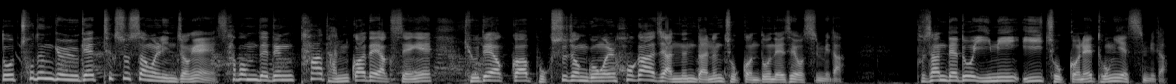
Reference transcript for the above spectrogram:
또 초등교육의 특수성을 인정해 사범대 등 타 단과대 학생의 교대학과 복수 전공을 허가하지 않는다는 조건도 내세웠습니다. 부산대도 이미 이 조건에 동의했습니다.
